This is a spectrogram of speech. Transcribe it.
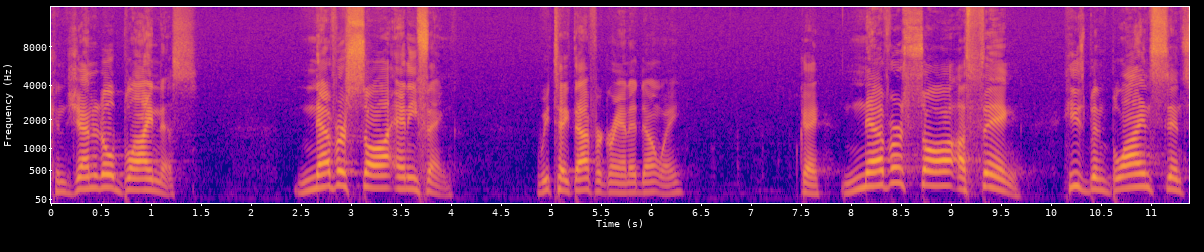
congenital blindness, never saw anything. We take that for granted, don't we? Okay, never saw a thing. He's been blind since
